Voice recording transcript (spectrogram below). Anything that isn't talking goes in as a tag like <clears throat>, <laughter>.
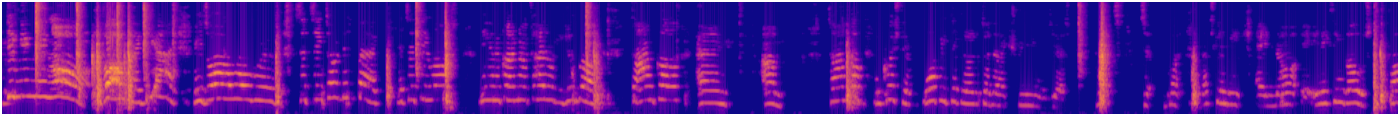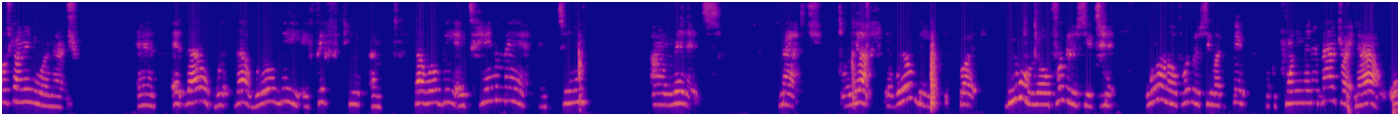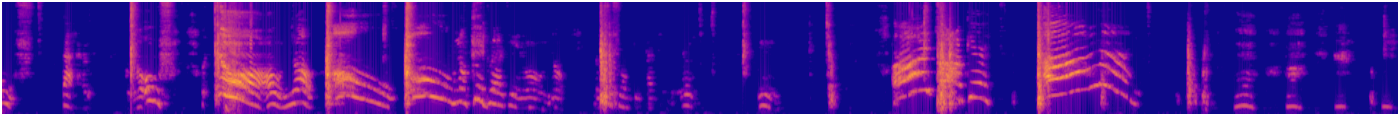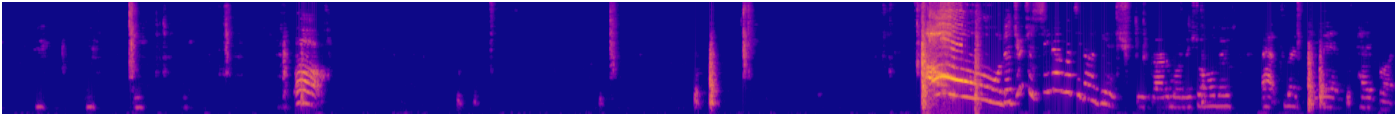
Ding ding ding! Oh! Oh my god! He's all over him. Since he turned his back, and since he lost the Intercontinental title to the Tomko and um Tomko and Christian won't be taking on each other like Extreme yes. But to, but that's gonna be a no anything goes falls count anywhere match. And it that'll that will be a fifteen um that will be a ten minute and ten um, minutes match. Well, yeah, it will be, but we won't know if we're gonna see a ten. We don't know if we're gonna see like a like a twenty minute match right now. Oof, that hurt. Oof. No! Oh no! Oh! Oh! No, get back in! Oh no! I just won't get back in. Mm. I drop it! Oh. oh. Oh! Did you just see that? What's he gonna get? He got him on the shoulders, back flip, and then headbutt.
